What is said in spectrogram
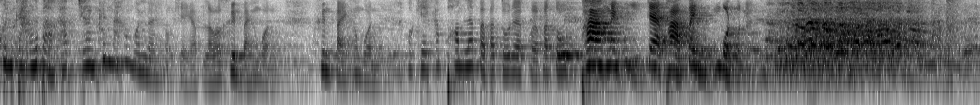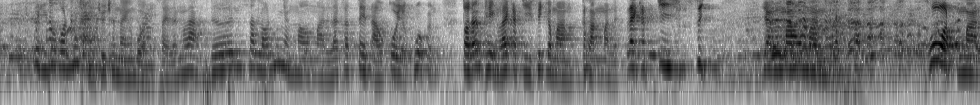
คุณกลางหรือเปล่าครับ เชิญขึ้นมาข้างบนเลย โอเคครับเราก็ขึ้นไปข้างบน ขึ้นไปข้างบน โอเคครับพร้อมแล้วเปิดประตูเลยเปิดประตูพางแม่งผู้หญิงแก้ผ้าเต้นอยู่ข้างบนหมดเลย ผู้หญิงทุกคนไม่ใส่ชุดชั้นในข้างบน ใส่ข้างล่างเดินสลอนอย่างเมามัน แล้วก็เต้นเอาโกยอย่างพวกกัน ตอนนั้นเพลงไลกับจีซิกกำลังกำลังมันเลยไลกับจีซิกอยังเมามัน โคตรมัน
